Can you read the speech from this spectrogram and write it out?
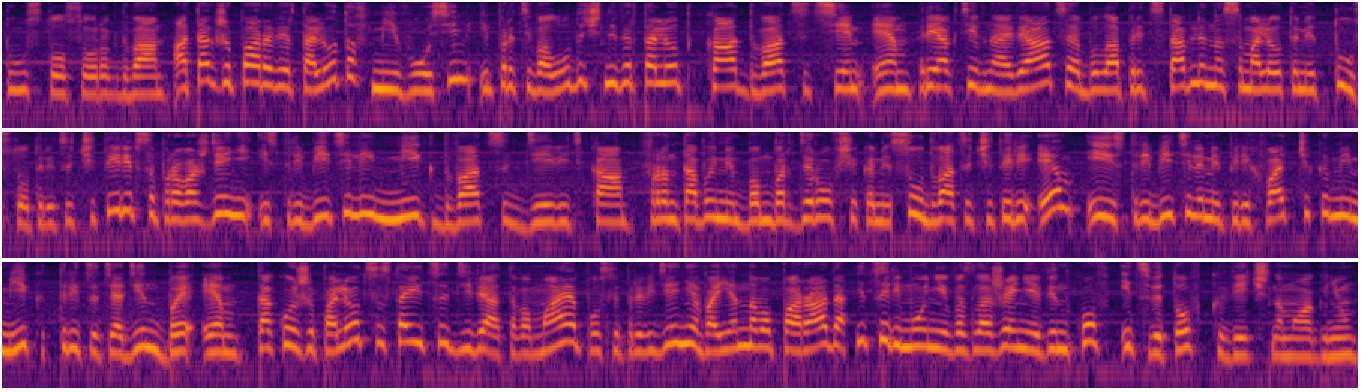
Ту-142, а также пара вертолетов Ми-8 и противолодочный вертолет К-27М. Реактивная авиация была представлена самолетами Ту-134 в сопровождении истребителей МиГ-29. 9К, фронтовыми бомбардировщиками Су-24М и истребителями-перехватчиками МиГ-31БМ. Такой же полет состоится 9 мая после проведения военного парада и церемонии возложения венков и цветов к вечному огню.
